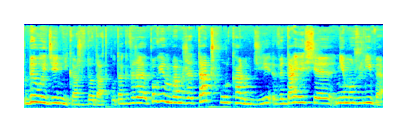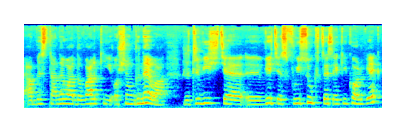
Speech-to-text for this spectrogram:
Były dziennikarz w dodatku, także powiem Wam, że ta czwórka ludzi wydaje się niemożliwe, aby stanęła do walki i osiągnęła rzeczywiście, y, wiecie, swój sukces jakikolwiek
